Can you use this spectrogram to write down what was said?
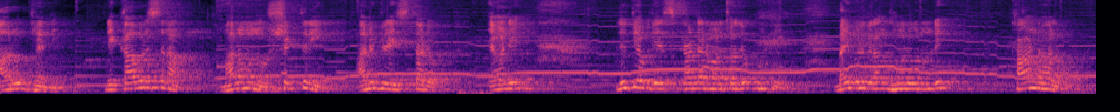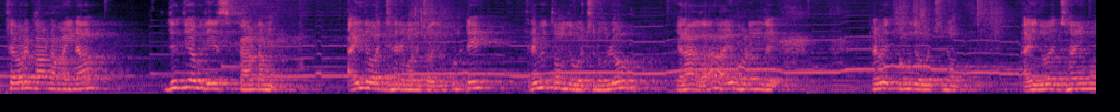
ఆరోగ్యాన్ని నీకు కావలసిన బలమును శక్తిని అనుగ్రహిస్తాడు. ఏమండి? ద్వితీయోపదేశ కాండాన్ని మనం చదువుకుంటే బైబిల్ గ్రంథంలో నుండి కాండాలు చివరి కాండమైన ద్వితీయోపదేశ కాండం ఐదు అధ్యాయం మనం చదువుకుంటే ఇరవై తొమ్మిది వచనంలో ఇలాగా రాయబడి ఉంది ఇరవై తొమ్మిది వచనం ఐదు అధ్యాయము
